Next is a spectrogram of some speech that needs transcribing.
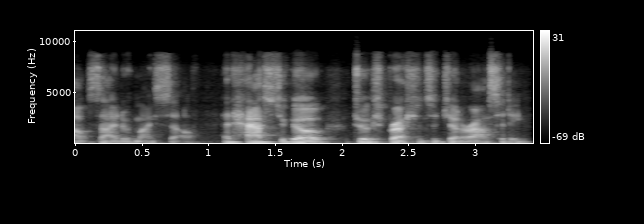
outside of myself. It has to go to expressions of generosity.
